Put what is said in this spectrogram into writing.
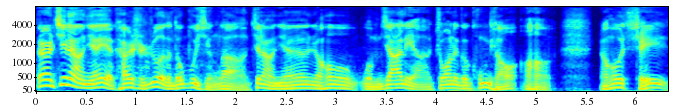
但是近两年也开始热的都不行了。这两年，然后我们家里啊装了个空调啊，然后谁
